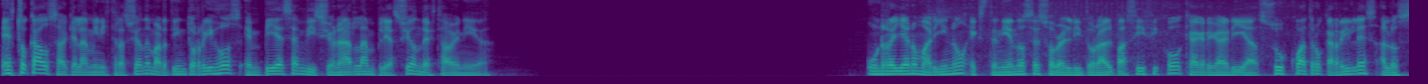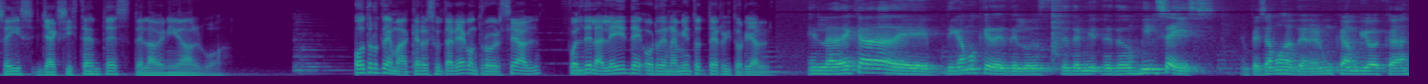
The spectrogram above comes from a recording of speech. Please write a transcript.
Esto causa que la administración de Martín Torrijos empiece a envisionar la ampliación de esta avenida. Un relleno marino extendiéndose sobre el litoral pacífico que agregaría sus cuatro carriles a los seis ya existentes de la avenida Alboa. Otro tema que resultaría controversial fue el de la ley de ordenamiento territorial. En la década de, digamos que desde, los, desde, desde 2006, empezamos a tener un cambio acá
